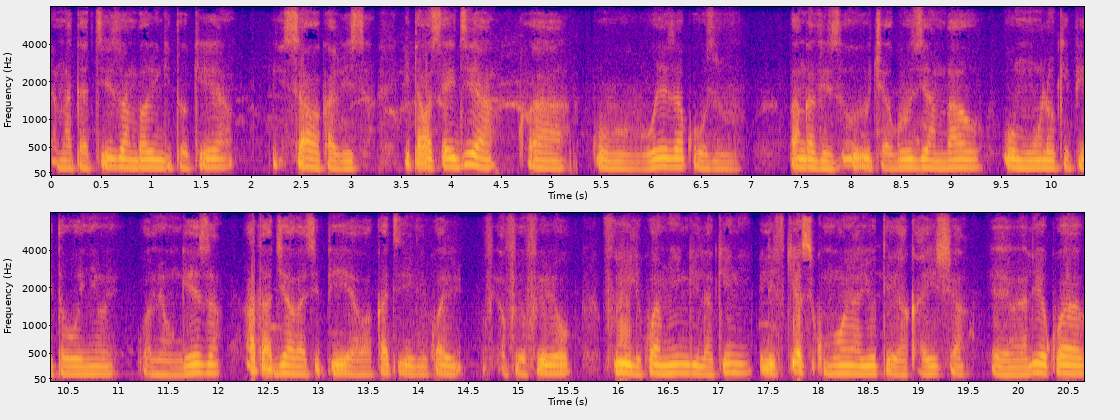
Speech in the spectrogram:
ya matatizo ambayo ingetokea ni sawa kabisa, itawasaidia kwa kuweza kupanga vizuri uchaguzi ambao huu muhula ukipita wenyewe wameongeza. Hata jia basi pia wakati ilikuwa fuyo fuyo ilikuwa mingi, lakini ilifikia siku moja yote yakaisha. E, aliyekuwa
